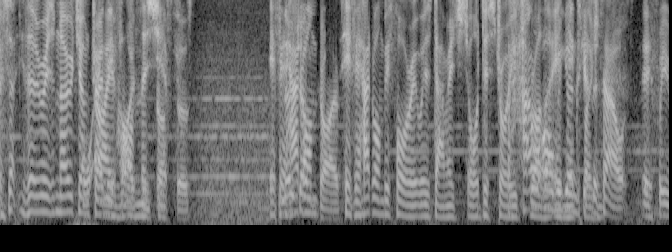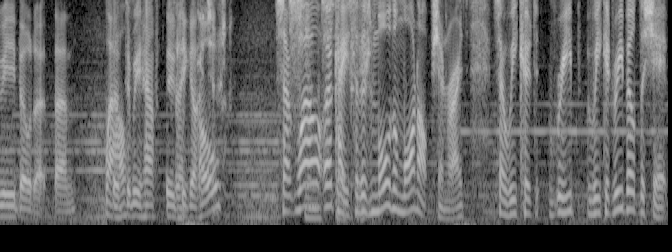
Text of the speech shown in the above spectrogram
So there is no jump or drive on this ship. thrusters? If it no had one, drive. if it had one before, it was damaged or So destroyed how rather are we in the going to get this out if we rebuild it then? Well, do we have to So dig a hole? So well, Seems okay. So there's more than one option, right? So we could re we could rebuild the ship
